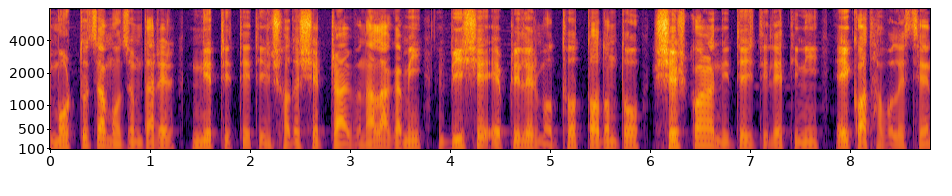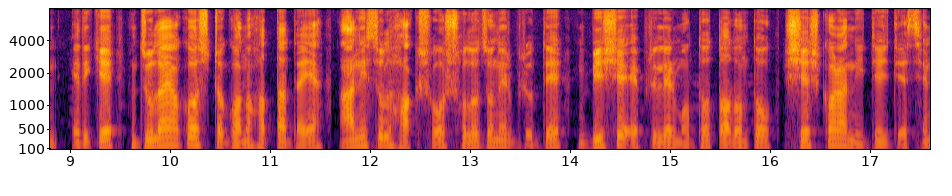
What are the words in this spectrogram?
মর্তুজা মজুমদারের নেতৃত্বে তিন সদস্যের ট্রাইব্যুনাল আগামী বিশে এপ্রিলের মধ্যে তদন্ত শেষ করার নির্দেশ দিলে তিনি এই কথা বলেছেন। এদিকে জুলাই আগস্ট গণহত্যা দেয় আনিসুল হক সহ ষোলো জনের বিরুদ্ধে বিশে এপ্রিলের মধ্যে তদন্ত শেষ করার নির্দেশ দিয়েছেন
